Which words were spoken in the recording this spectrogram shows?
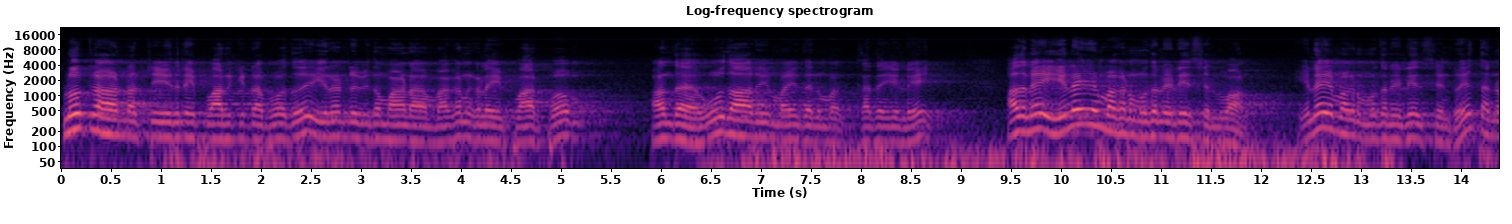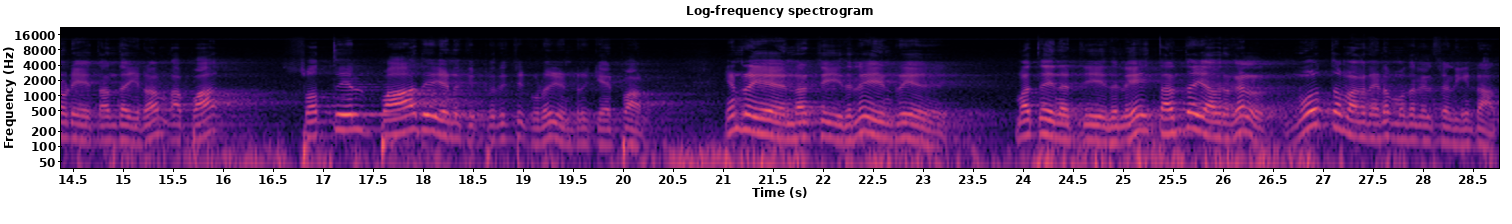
லூக்கா நற்செய்தியிலே பார்க்கின்ற போது இரண்டு விதமான மகன்களை பார்ப்போம். அந்த ஊதாரி மைந்தன் கதையிலே அதில் இளைய மகன் முதலிலே செல்வான். இளைய மகன் முதலிலே சென்று தன்னுடைய தந்தையிடம் அப்பா சொத்தில் பாது எனக்கு பிரித்து கொடு என்று கேட்பான். இன்றைய நற்செய்தியிலே இன்றைய மத்திய நற்செய்தியிலே தந்தை அவர்கள் மூத்த மகனிடம் முதலில் செல்கின்றார்.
